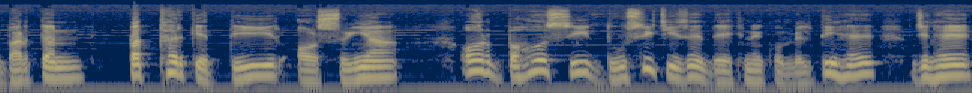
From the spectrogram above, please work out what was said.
बर्तन, पत्थर के तीर और सुइयाँ और बहुत सी दूसरी चीज़ें देखने को मिलती हैं जिन्हें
